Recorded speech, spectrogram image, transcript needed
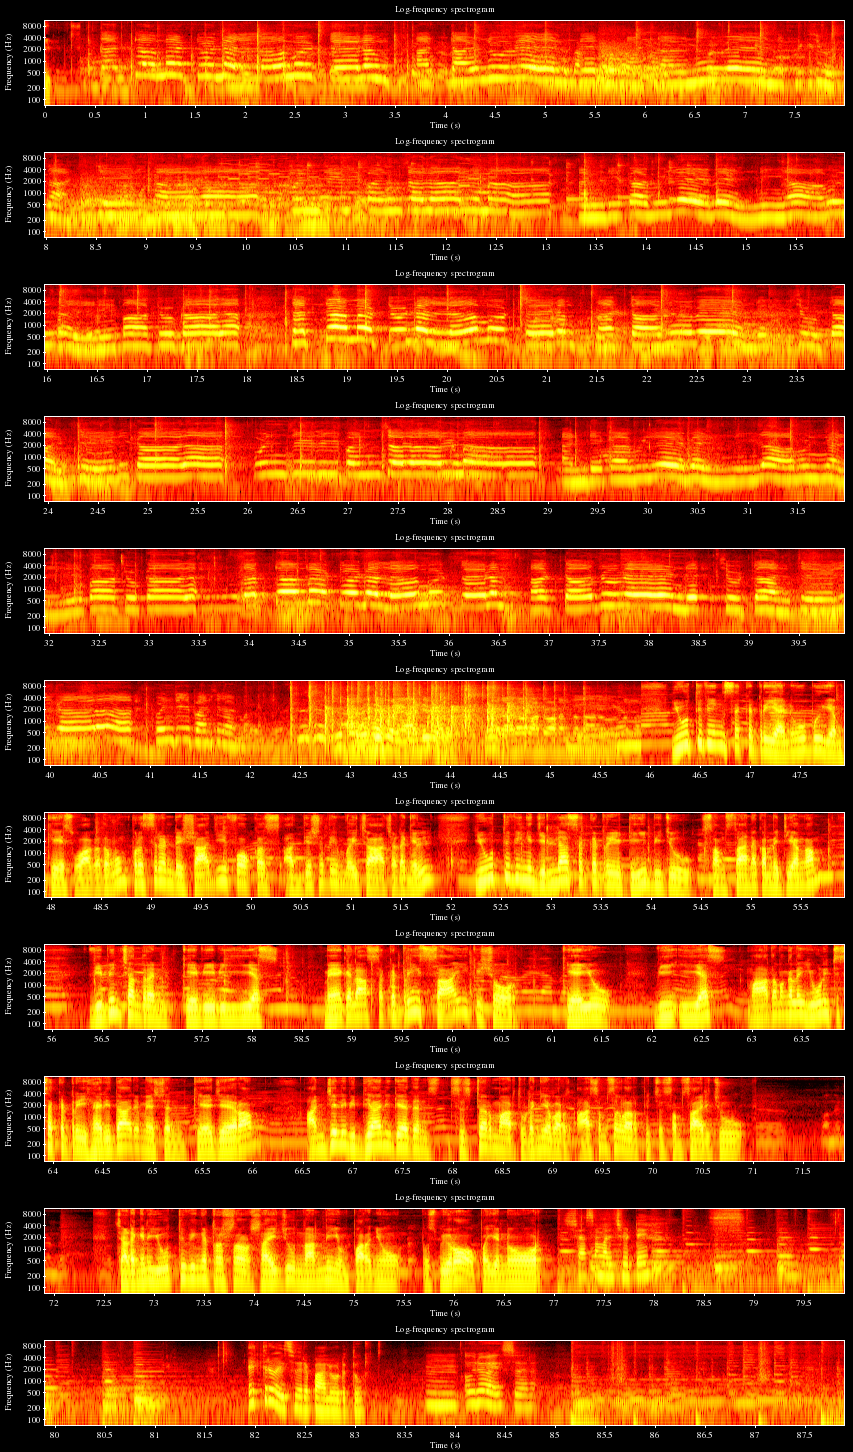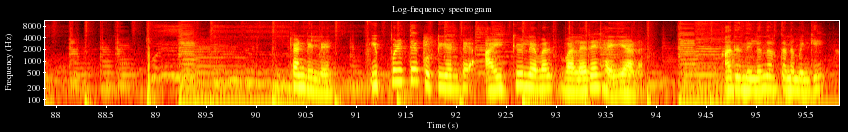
വെണ്ണിലാവും നല്ല പാട്ടുകാര നല്ല മുട്ടേടം അട്ടണു വേണ്ടി. ചുട്ടാൻ ചേരിക്കാര പുഞ്ചിരി പഞ്ചായുമ എന്റെ കവിലെ വെണ്ണിയാവുന്നല്ലേ പാട്ടുകാര തട്ടമട്ടുണ്ടല്ല മുട്ടരം അട്ടാതു വേണ്ട ചുട്ടാൻ പഞ്ചലമ്മ youth wing secretary Anoop M K സ്വാഗതവും. പ്രസിഡന്റ് ഷാജി ഫോക്കസ് അധ്യക്ഷതയും വഹിച്ച ആ ചടങ്ങിൽ യൂത്ത് വിംഗ് ജില്ലാ സെക്രട്ടറി ടി ബിജു സംസ്ഥാന കമ്മിറ്റി അംഗം Vipin Chandran K V V E S മേഖലാ secretary Sai Kishore K U V E S Mathamangalam unit secretary Haritha Rameshan K Jayaram Anjali Vidyaniketan സിസ്റ്റർമാർ തുടങ്ങിയവർ ആശംസകൾ അർപ്പിച്ച് സംസാരിച്ചു. ചടങ്ങിന് യൂത്ത് വിംഗ് ട്രഷറർ ഷൈജു നന്ദിയും പറഞ്ഞു. News bureau Payyanur. ശ്വാസം വലിച്ചുവിട്ടെ. എത്ര വയസ്സ് വരെ പാൽ കൊടുത്തു? ഒരു വയസ്സ് വരെ. കണ്ടില്ലേ? ഇപ്പോഴത്തെ കുട്ടികളുടെ ഐ ക്യു ലെവൽ വളരെ ഹൈ ആണ്. അത് നിലനിർത്തണമെങ്കിൽ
